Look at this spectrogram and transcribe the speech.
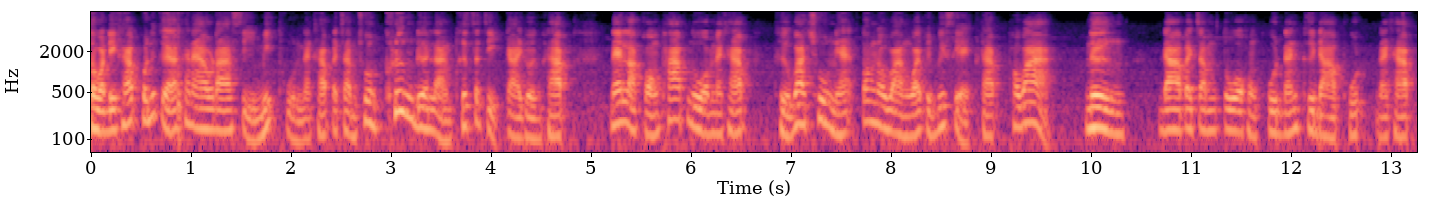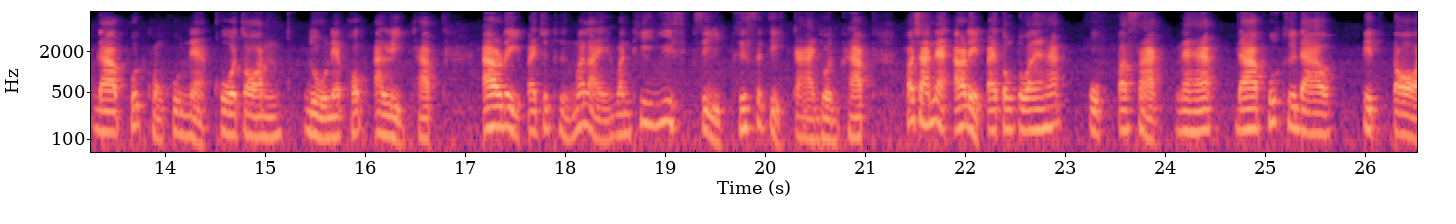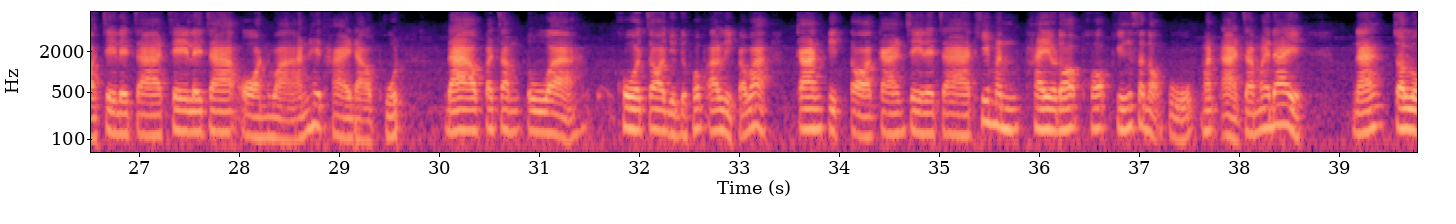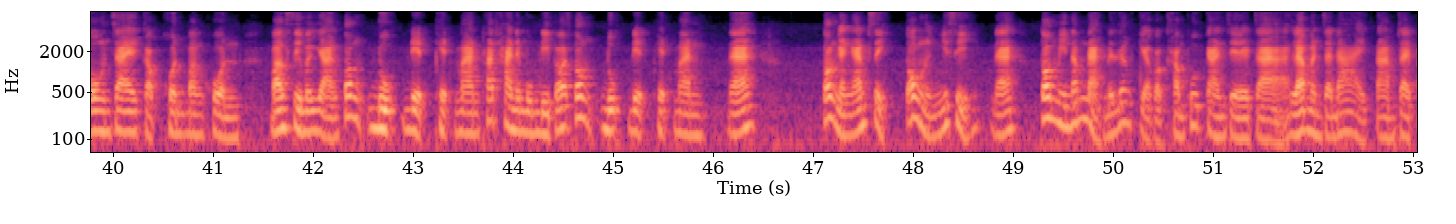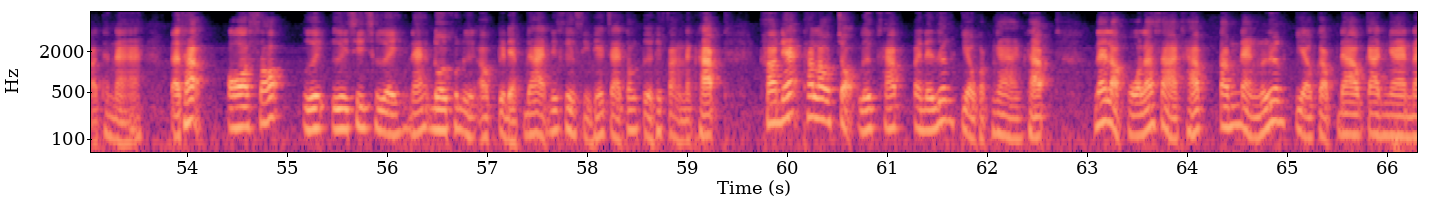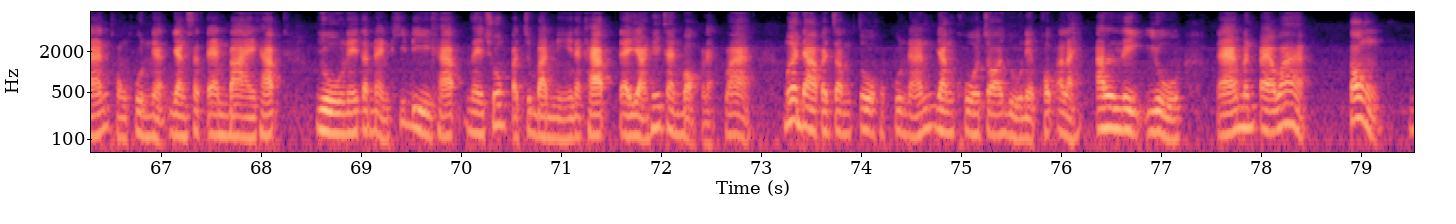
สวัสดีครับ คนที่เกิดลัคนาราศีมิถุนนะครับประจำช่วงครึ่งเดือนหลังพฤศจิกายนครับ ในหลักของภาพรวมนะครับ ถือว่าช่วงนี้ต้องระวังไว้เป็นพิเศษครับ เพราะว่า 1. ดาวประจำตัวของคุณนั้นคือดาวพุธนะครับ ดาวพุธของคุณเนี่ยโคจรอยู่ในภพอริครับอริไปจนถึงเมื่อไหร่วันที่ 24 พฤศจิกายนครับ เพราะฉะนั้นเนี่ยอริไปตรงตัวนะฮะอุปสรรคนะฮะดาวพุธคือดาวติดต่อเจรจาเจรจาอ่อนหวานให้ทายดาวพุธ ดาวประจำตัวโคจรอยู่ในภพอริแปลว่าการติดต่อการเจรจาที่มันไพเราะเพราะพิ้งสนอหู มันอาจจะไม่ได้นะจะลงใจกับคนบางคน บางสิ่งบางอย่างต้องดุเด็ดเผ็ดมัน ถ้าทายในมุมดีแปลว่าต้องดุเด็ดเผ็ดมันนะต้องอย่างนั้นสิต้องอย่างนี้สินะต้องมีน้ำหนักในเรื่องเกี่ยวกับคำพูดการเจรจา แล้วมันจะได้ตามใจปรารถนา แต่ถ้าออซอเอือยเอยเฉยๆนะโดยคนอื่นเอาเปรียบได้นี่คือสิ่งที่อาจารย์ต้องเตือนให้ฟังนะครับ คราวนี้ถ้าเราเจาะลึกครับไปในเรื่องเกี่ยวกับงานครับในหลักโหราศาสตร์ครับตำแหน่งเรื่องเกี่ยวกับดาวการงานนั้นของคุณเนี่ยยังสแตนบายครับอยู่ในตำแหน่งที่ดีครับในช่วงปัจจุบันนี้นะครับ แต่อย่างที่จารย์บอกแหละว่า เมื่อดาวประจำตัวของคุณนั้นยังโคจรอยู่เนี่ยพบอะไรอลิอยู่นะมันแปลว่าต้อง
